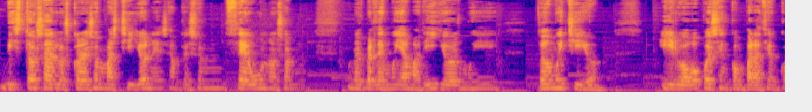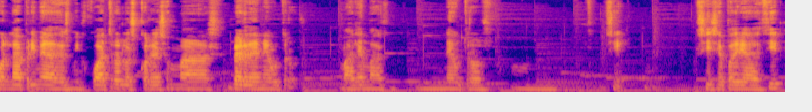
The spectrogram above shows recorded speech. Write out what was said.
vistosas, los colores son más chillones, aunque son C1, son unos verdes muy amarillos, muy todo muy chillón. Y luego, pues en comparación con la primera de 2004, los colores son más verde neutro, ¿vale? Más neutros, mm, sí, sí se podría decir.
